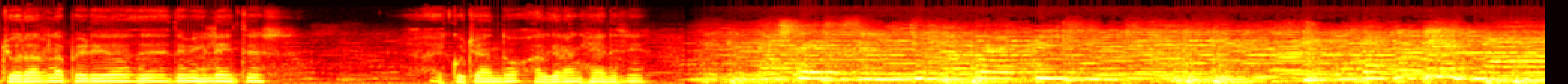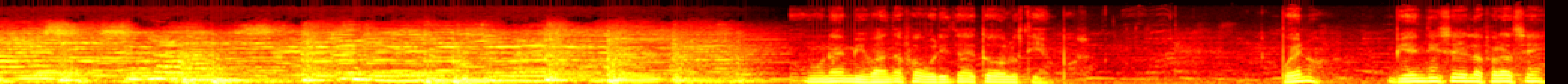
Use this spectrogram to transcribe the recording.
llorar la pérdida de, de mis lentes, escuchando al gran Génesis. De bandas favoritas de todos los tiempos. Bueno, bien dice la frase,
